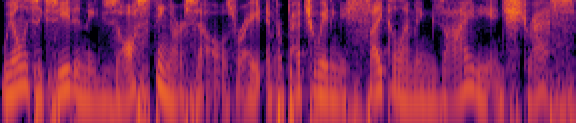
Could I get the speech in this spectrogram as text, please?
we only succeed in exhausting ourselves, right? And perpetuating a cycle of anxiety and stress.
